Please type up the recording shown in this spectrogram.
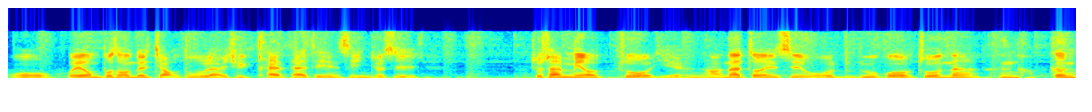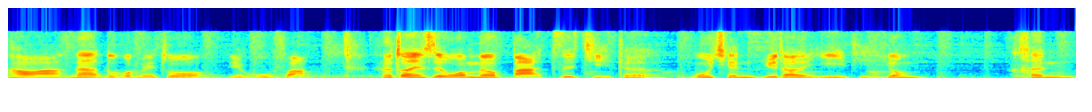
我会用不同的角度来去看待这件事情，就是就算没有做也很好。那重点是我如果做，那很好更好啊。那如果没做也无妨。可重点是我没有把自己的目前遇到的议题用很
